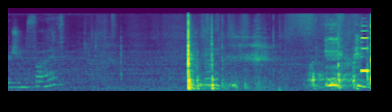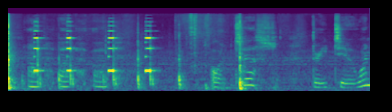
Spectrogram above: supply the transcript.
version 5. up, up, up. Alert test. Three, two, one.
